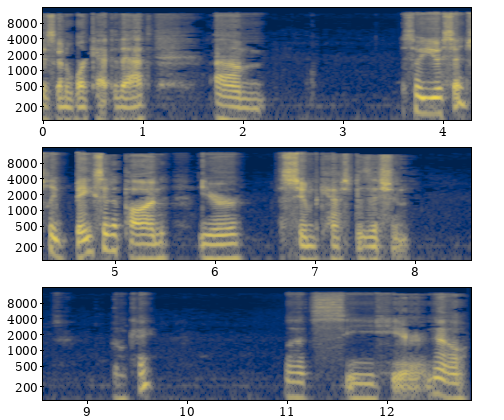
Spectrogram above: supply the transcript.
is going to work out to that. Um, so you essentially base it upon your assumed cash position. Okay. Let's see here. Now,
